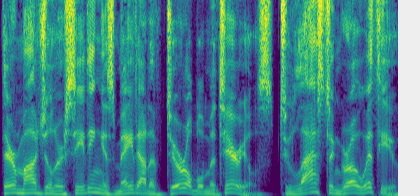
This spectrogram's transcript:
Their modular seating is made out of durable materials to last and grow with you.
